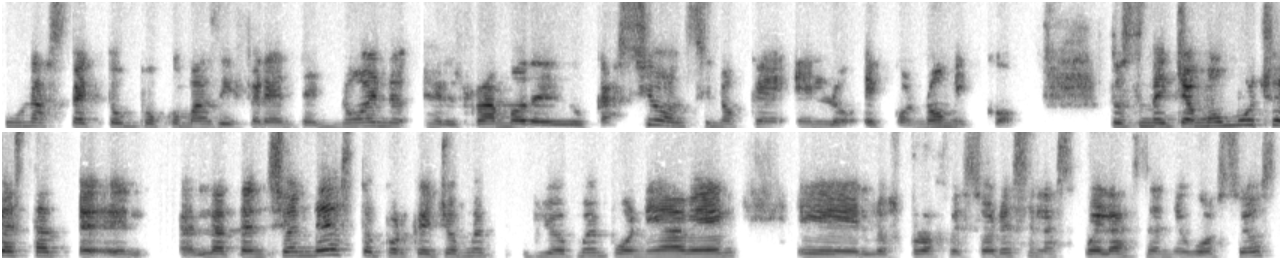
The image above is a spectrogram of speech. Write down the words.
un aspecto un poco más diferente, no en el ramo de educación, sino que en lo económico. Entonces me llamó mucho esta, eh, la atención de esto porque yo me, yo me ponía a ver los profesores en las escuelas de negocios,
